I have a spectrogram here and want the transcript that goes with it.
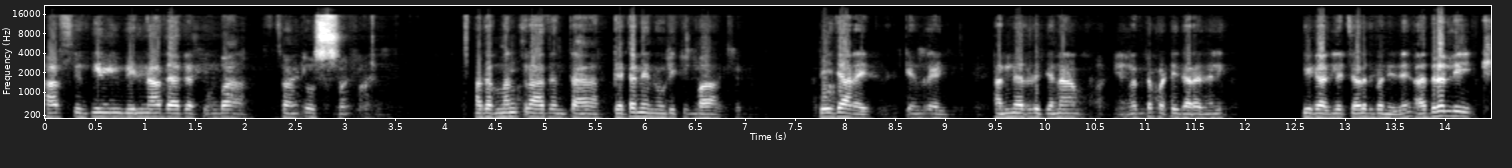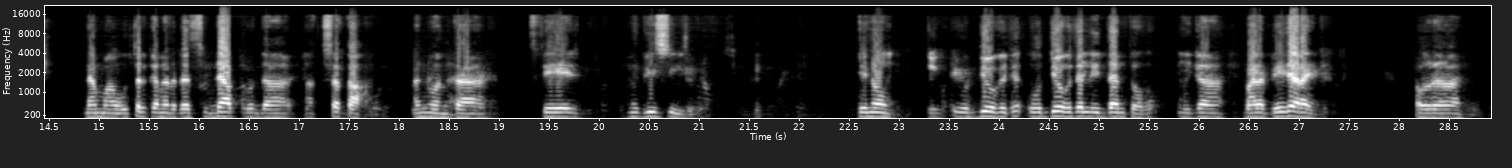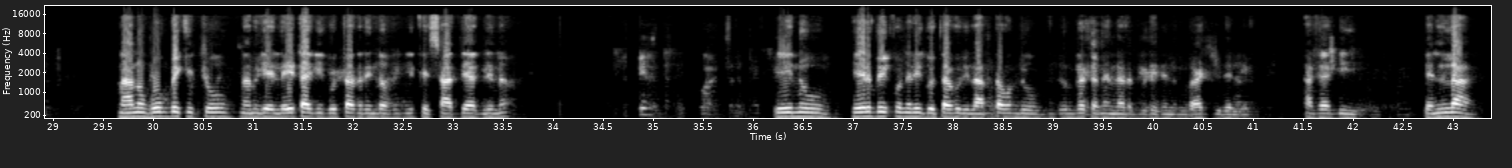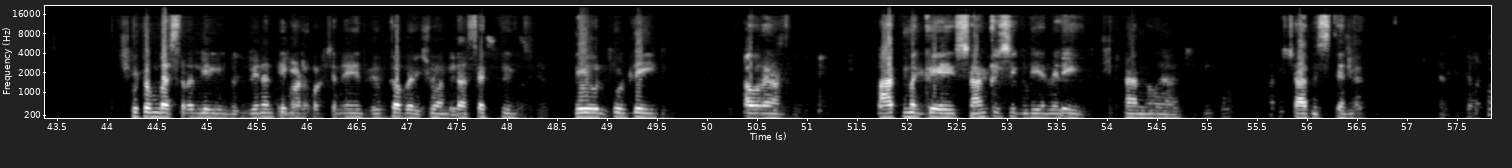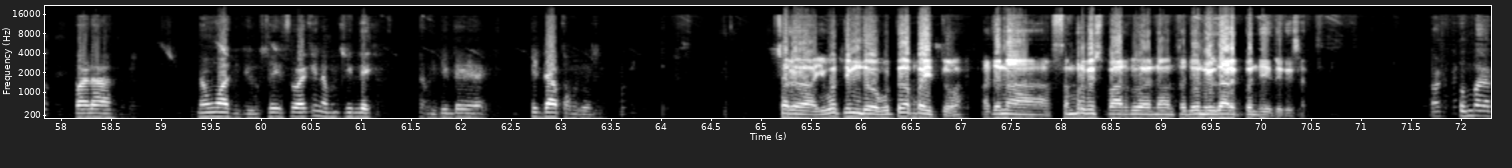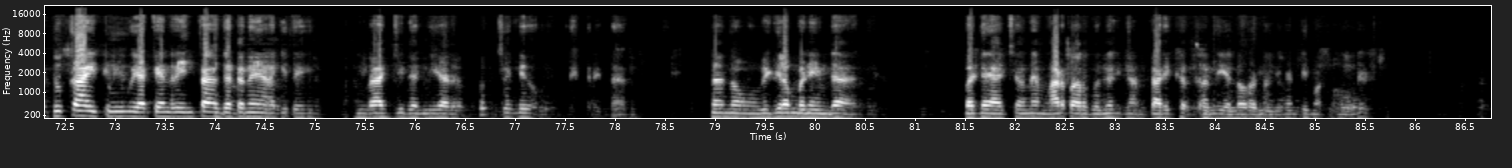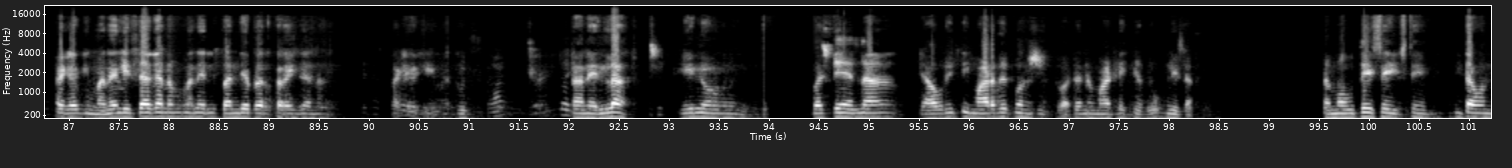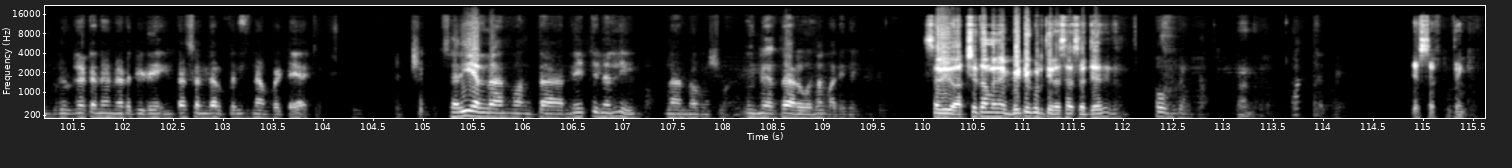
ವಿನ್ನಾದಾಗ win ಆದಾಗ ತುಂಬಾ ಸಂತೋಷ. ಅದರ ನಂತರ ಆದಂತ ಘಟನೆ ನೋಡಿ ತುಂಬಾ ಬೇಜಾರಾಯಿತು. ಯಾಕೆಂದ್ರೆ ಹನ್ನೆರಡು ಜನ ಮೃತಪಟ್ಟಿದ್ದಾರೆ ನನಗೆ ಈಗಾಗಲೇ ತಿಳಿದು ಬಂದಿದೆ. ಅದರಲ್ಲಿ ನಮ್ಮ ಉತ್ತರ ಕನ್ನಡದ ಸಿದ್ದಾಪುರದ ಅಕ್ಷತಾ ಅನ್ನುವಂತ ಸ್ಟೇಜ್ ಮುಗಿಸಿ. ಏನೋ ಉದ್ಯೋಗ ಉದ್ಯೋಗದಲ್ಲಿ ಇದ್ದಂತವ್ರು. ಈಗ ಬಹಳ ಬೇಜಾರಾಯ್ತು. ಅವರ ನಾನು ಹೋಗ್ಬೇಕಿತ್ತು. ನನಗೆ ಲೇಟ್ ಆಗಿ ಗೊತ್ತಾದ್ರಿಂದ ಹೋಗ್ಲಿಕ್ಕೆ ಸಾಧ್ಯ ಆಗ್ಲಿಲ್ಲ. ಏನು ಹೇಳ್ಬೇಕು ನನಗೆ ಗೊತ್ತಾಗುದಿಲ್ಲ. ಅಂತ ಒಂದು ದುರ್ಘಟನೆ ನಡೆದ್ಬಿಟ್ಟಿದೆ ನಮ್ಮ ರಾಜ್ಯದಲ್ಲಿ. ಹಾಗಾಗಿ ಎಲ್ಲ ಕುಟುಂಬಸ್ಥರಲ್ಲಿ ವಿನಂತಿ ಮಾಡ್ಕೊಳ್ತೇನೆ. ದುಃಖ ಭರಿಸುವಂತ ಶಕ್ತಿ ದೇವರು ಕೊಡ್ಲಿ. ಅವರ ಆತ್ಮಕ್ಕೆ ಶಾಂತಿ ಸಿಗಲಿ ಅನ್ನಲಿ ನಾನು ಸಾಧಿಸ್ತೇನೆ. ಬಹಳ ನೋವಾಗಿದೆ ವಿಶೇಷವಾಗಿ ನಮ್ಮ ಜಿಲ್ಲೆ ನಮ್ಮ ಜಿಲ್ಲೆ ಸಿದ್ದಾಪುರ ಸರ್ ಇವತ್ತು ನಿಮ್ದು ಹುಟ್ಟುಹಬ್ಬ ಇತ್ತು. ಅದನ್ನ ಸಂಭ್ರಮಿಸಬಾರದು ಅನ್ನುವಂಥದ್ದು ನಿರ್ಧಾರಕ್ಕೆ ಬಂದಿದ್ದೀರಿ ಸರ್. ತುಂಬಾ ದುಃಖ ಆಯ್ತು. ಯಾಕೆಂದ್ರೆ ಇಂತ ಘಟನೆ ಆಗಿದೆ. ರಾಜ್ಯದಲ್ಲಿ ಅದರ ಜಿಲ್ಲೆ ನಾನು ವಿಜೃಂಭಣೆಯಿಂದ ಬಡ್ಡೆ ಆಚರಣೆ ಮಾಡಬಾರದು ನಾನು ನಮ್ಮ ಕಾರ್ಯಕರ್ತರಲ್ಲಿ ಎಲ್ಲರನ್ನು ವಿನಂತಿ ಮಾಡ್ಕೊಂಡು ಹಾಗಾಗಿ ಮನೇಲಿ ಇದ್ದಾಗ ನಮ್ಮ ಮನೇಲಿ ಬಂದೇ ಬರ್ತಾರೆ ಜನ ಹಾಗಾಗಿ ನಾನೆಲ್ಲ ಏನು ಬಡ್ಡೆಯನ್ನ ಯಾವ ರೀತಿ ಮಾಡಬೇಕು ಅನ್ಸಿತ್ತು ಅದನ್ನು ಮಾಡ್ಲಿಕ್ಕೆ ಹೋಗ್ಲಿಲ್ಲ. ನಮ್ಮ ಉದ್ದೇಶ ಇಷ್ಟೇ. ಇಂಥ ಒಂದು ದುರ್ಘಟನೆ ನಡೆದಿದೆ ಇಂಥ ಸಂದರ್ಭದಲ್ಲಿ ನಾವು ಬಡ್ಡೆ ಸರಿಯಲ್ಲ ಅನ್ನುವಂತ ನಿಟ್ಟಿನಲ್ಲಿ ನಾನು ಈ ನಿರ್ಧಾರವನ್ನು ಮಾಡಿದೆ. ಸರಿ ಅಕ್ಷಿತ ಮನೆ ಭೇಟಿ ಕೊಡ್ತೀರಾ ಸರ್ ಸದ್ಯ? Yes sir thank you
